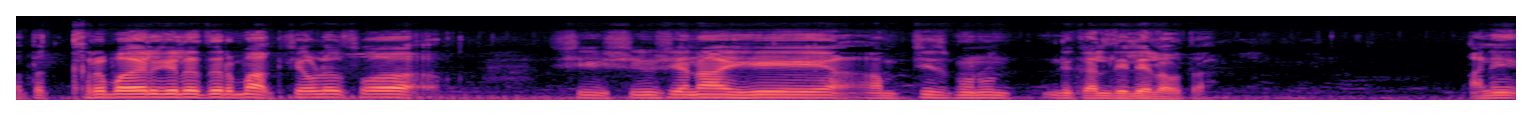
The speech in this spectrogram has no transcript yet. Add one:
आता खरं बघायला गेलं तर मागच्या वेळेस शि शिवसेना हे आमचीच म्हणून निकाल दिलेला होता. आणि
